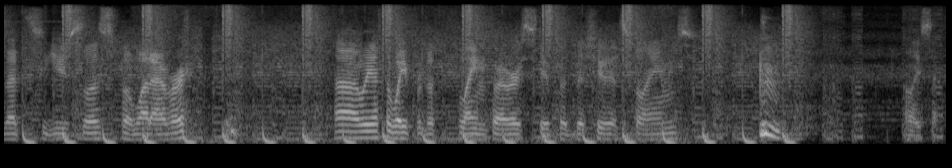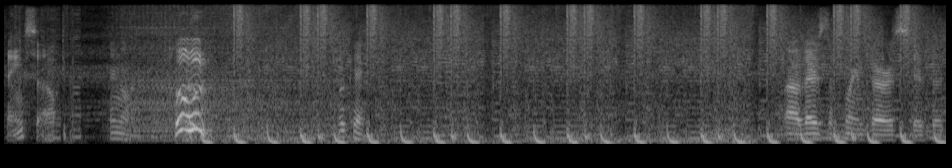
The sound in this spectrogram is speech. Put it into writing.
That's useless, but whatever. Uh, we have to wait for the flamethrower stupid to shoot its flames. At least I think so. Hang on. okay. Oh, there's the flamethrower stupid.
